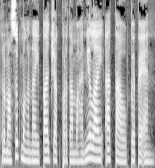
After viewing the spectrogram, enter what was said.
termasuk mengenai pajak pertambahan nilai atau PPN.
